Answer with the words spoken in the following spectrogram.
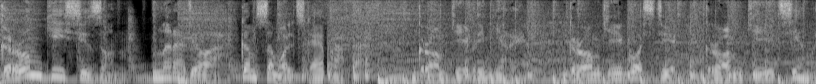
Громкий сезон на радио «Комсомольская правда». Громкие премьеры, громкие гости, громкие темы.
